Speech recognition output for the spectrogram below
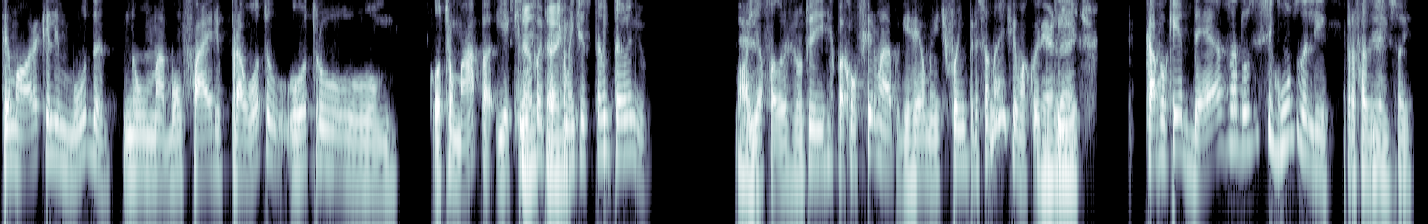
tem uma hora que ele muda numa bonfire para outro, outro, outro mapa e aquilo foi praticamente instantâneo. É. Aí eu falo junto e para confirmar, porque realmente foi impressionante. É uma coisa Verdade. que quê? 10 a 12 segundos ali para fazer hum. isso aí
